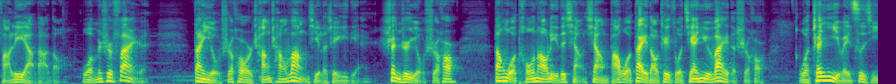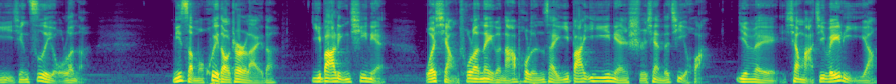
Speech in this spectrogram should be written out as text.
法利亚答道：“我们是犯人，但有时候常常忘记了这一点，甚至有时候。”当我头脑里的想象把我带到这座监狱外的时候，我真以为自己已经自由了呢。你怎么会到这儿来的？一八零七年，我想出了那个拿破仑在一八一一年实现的计划，因为像马基维里一样，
